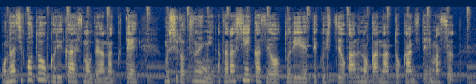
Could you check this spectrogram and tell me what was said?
同じことを繰り返すのではなくてむしろ常に新しい風を取り入れていく必要があるのかなと感じています。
